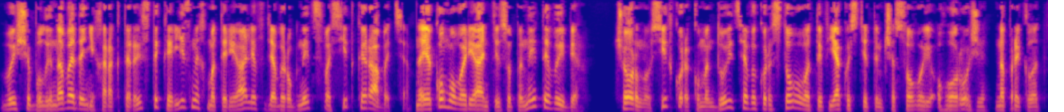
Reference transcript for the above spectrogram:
вище були наведені характеристики різних матеріалів для виробництва сітки рабиця, на якому варіанті зупинити вибір. Чорну сітку рекомендується використовувати в якості тимчасової огорожі, наприклад,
